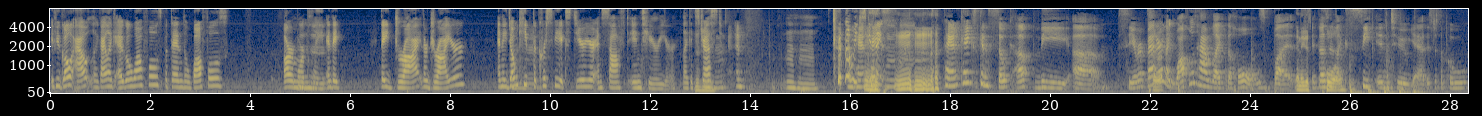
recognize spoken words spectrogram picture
if you go out, like I like Eggo waffles, but then the waffles are more plain and they they dry, they're drier and they don't keep the crispy exterior and soft interior. Like it's just And mhm. And We just can say, pancakes? mm. Mhm. pancakes can soak up the um, syrup better. Syrup? Like waffles have like the holes, but And they just it doesn't pool. like seep into. Yeah, it's just a pool.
